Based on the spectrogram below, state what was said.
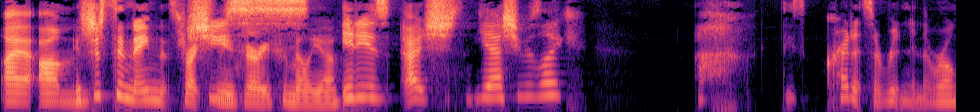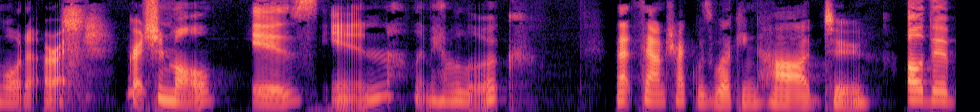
I um. It's just a name that strikes me as very familiar. It is. Uh, sh- yeah, she was like. ah, these credits are written in the wrong order. All right, Gretchen Mol is in. Let me have a look. That soundtrack was working hard too. Oh, the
